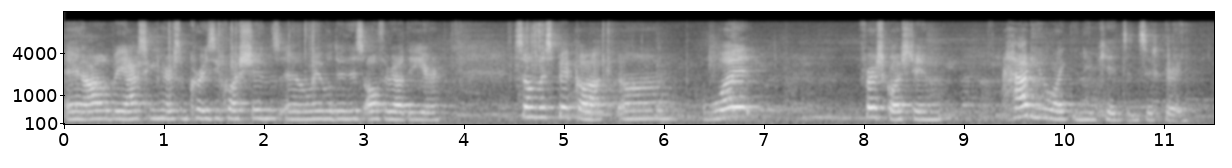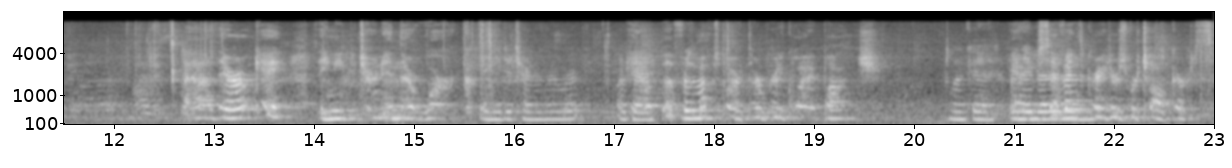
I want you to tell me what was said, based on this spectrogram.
and I'll be asking her some crazy questions, and we will do this all throughout the year. So, Miss Pitcock, um, what? First question: How do you like the new kids in sixth grade? Uh, they're okay. They need to turn in their work. They need to turn in their work. Okay. Yeah, but for the most part, they're a pretty quiet bunch. Okay. And, and seventh graders were talkers.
